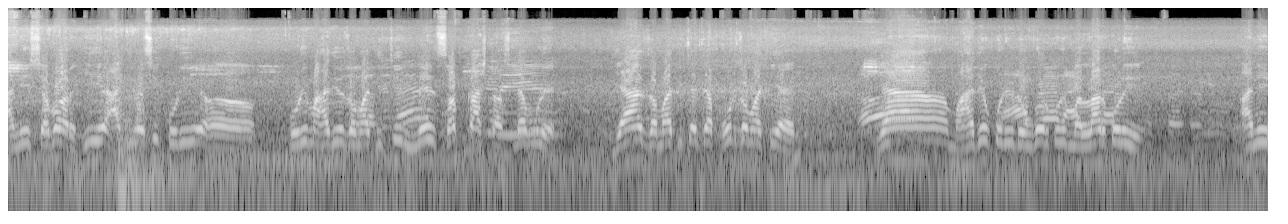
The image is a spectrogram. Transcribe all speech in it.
आणि शबर ही आदिवासी कोळी कोळी महादेव जमातीची मेन सबकास्ट असल्यामुळे या जमातीच्या ज्या पोट जमाती आहेत या महादेव कोळी डोंगर कोळी मल्हार कोळी आणि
